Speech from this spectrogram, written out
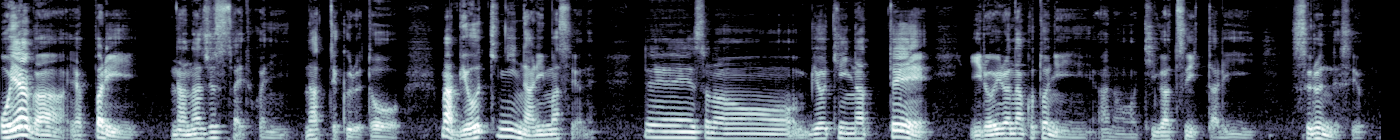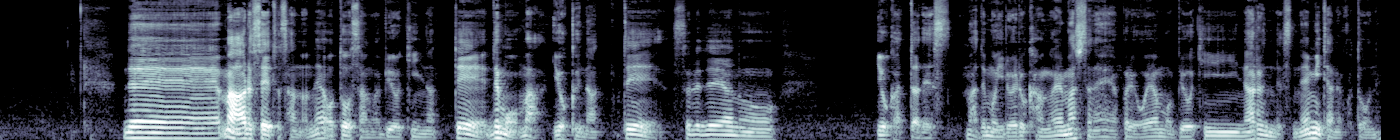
親がやっぱり70歳とかになってくるとまあ病気になりますよね。でその病気になっていろいろなことにあの気がついたりするんですよ。でまあある生徒さんのねお父さんが病気になってでもまあ良くなってそれであの良かったですまあでもいろいろ考えましたねやっぱり親も病気になるんですねみたいなことをね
